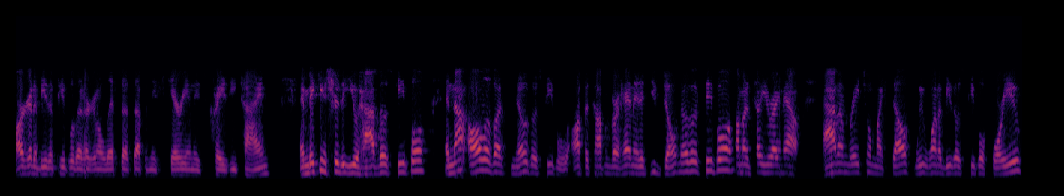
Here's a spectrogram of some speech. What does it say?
are going to be the people that are going to lift us up in these scary and these crazy times and making sure that you have those people. And not all of us know those people off the top of our head. And if you don't know those people, I'm going to tell you right now, Adam, Rachel, myself, we want to be those people for you.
